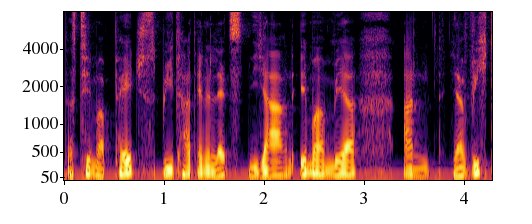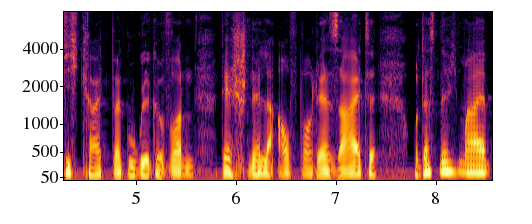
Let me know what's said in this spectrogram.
Das Thema Page Speed hat in den letzten Jahren immer mehr an ja, Wichtigkeit bei Google gewonnen. Der schnelle Aufbau der Seite und das nicht mal,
